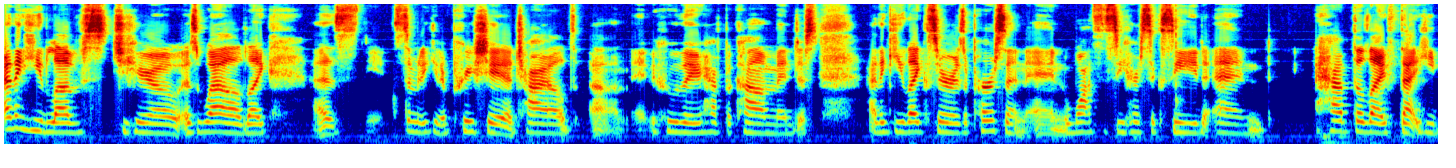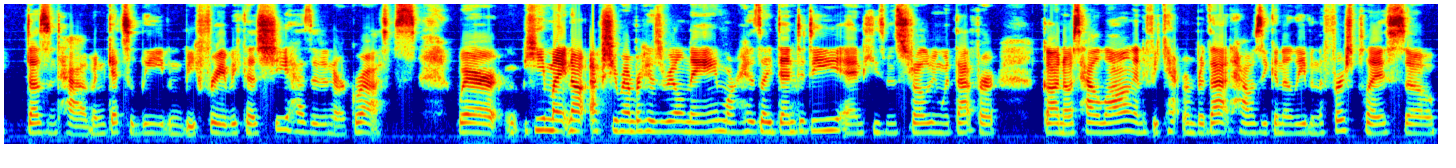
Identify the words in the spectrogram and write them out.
I think he loves Chihiro as well, like as somebody can appreciate a child um, and who they have become, and just I think he likes her as a person and wants to see her succeed and have the life that he doesn't have and get to leave and be free because she has it in her grasps where he might not actually remember his real name or his identity and he's been struggling with that for god knows how long. And if he can't remember that how is he going to leave in the first place? So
